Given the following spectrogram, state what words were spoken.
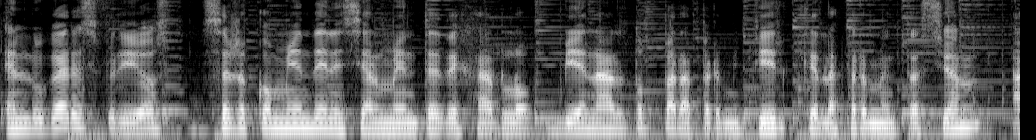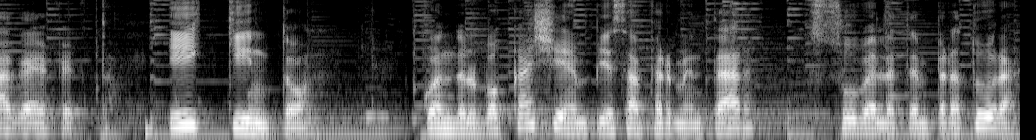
En lugares fríos se recomienda inicialmente dejarlo bien alto para permitir que la fermentación haga efecto. Y quinto, cuando el bokashi empieza a fermentar, sube la temperatura.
